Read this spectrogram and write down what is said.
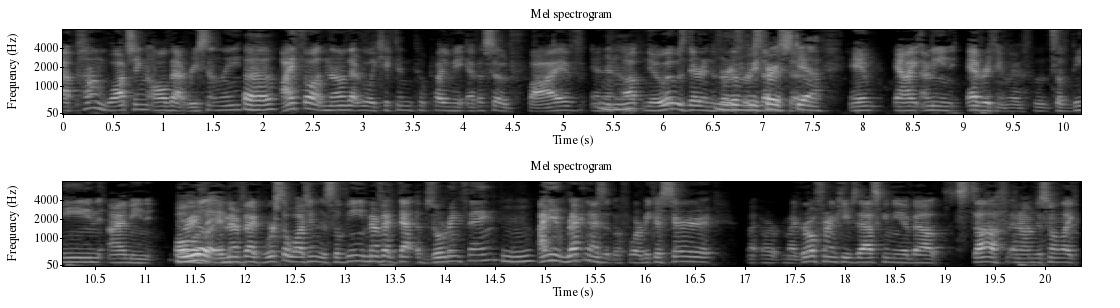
Upon watching all that recently, Uh-huh. I thought none of that really kicked in until probably maybe episode five, and then up. No, it was there in the very Mm-hmm. The first, first, episode. yeah. And, and I, I mean everything with, Slitheen. I mean all Really? of it. And matter of fact, we're still watching the Slitheen. Matter of fact, that absorbing thing, Mm-hmm. I didn't recognize it before because Sarah, my, or my girlfriend, keeps asking me about stuff, and I'm just going like,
